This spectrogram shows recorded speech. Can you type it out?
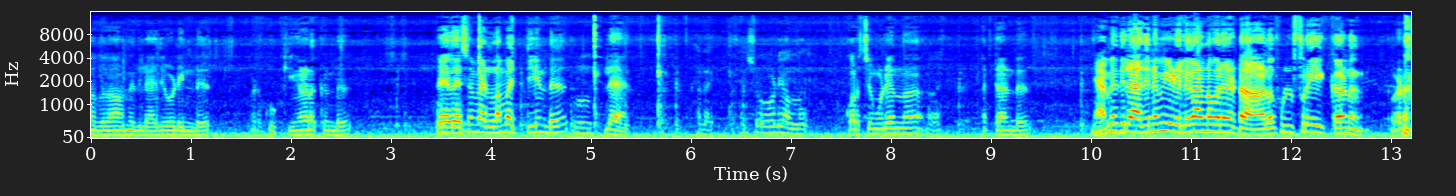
അപ്പൊ ആ മിഥിലാജ് ഇവിടെ ഉണ്ട്. ഇവിടെ കുക്കിംഗ് നടക്കുന്നുണ്ട്. ഏകദേശം വെള്ളം പറ്റിയുണ്ട്. അല്ലേ? അതെ ചോടി ഒന്ന്. കുറച്ചും കൂടി ഒന്ന് പറ്റാണ്ട് ഞാൻ മിഥിലാജിന്റെ വീഡിയോയിൽ കാണുന്ന പോലെ കേട്ടോ. ആൾ ഫുൾ ഫ്രീക്കാണ് ഇവിടെ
